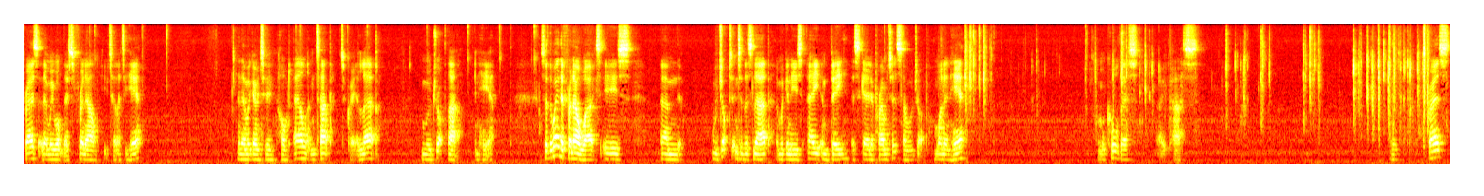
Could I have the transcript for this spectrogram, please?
Fres, and then we want this Fresnel utility here. And then we're going to hold L and tap to create a lerp, and we'll drop that in here. So the way the Fresnel works is um, we've dropped it into this lerp, and we're going to use A and B as scalar parameters. So we'll drop one in here, and we'll call this opass Fres,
